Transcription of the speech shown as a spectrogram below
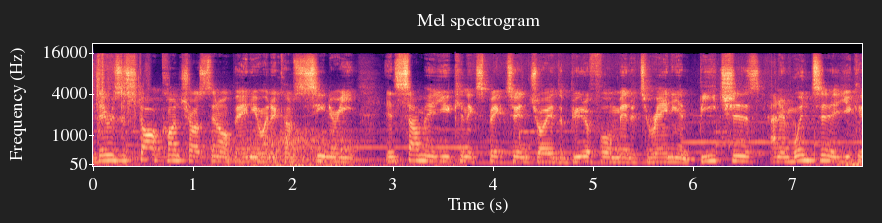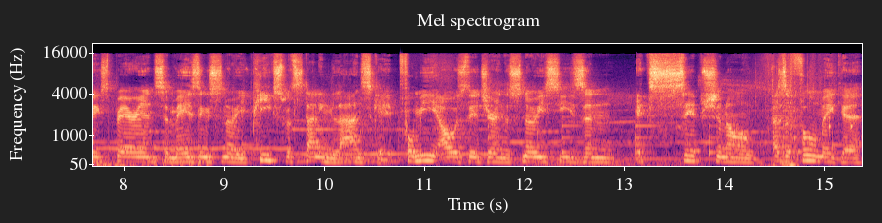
There is a stark contrast in Albania when it comes to scenery. In summer, you can expect to enjoy the beautiful Mediterranean beaches, and in winter, you can experience amazing snowy peaks with stunning landscape. For me, I was there during the snowy season. Exceptional. As a filmmaker,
